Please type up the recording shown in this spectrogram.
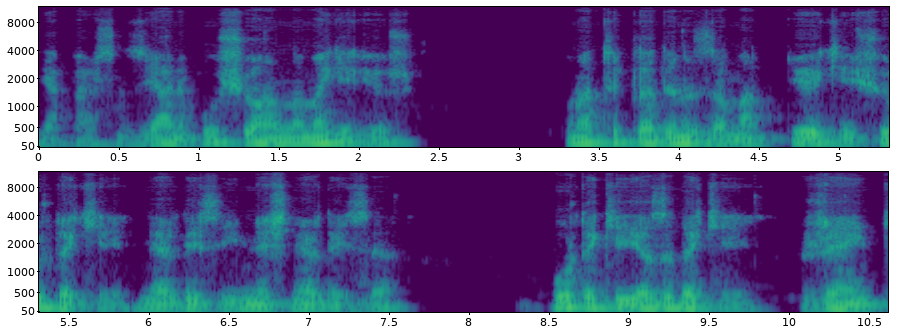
yaparsınız. Yani bu şu anlama geliyor. Buna tıkladığınız zaman diyor ki şuradaki neredeyse imleş neredeyse buradaki yazıdaki renk,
